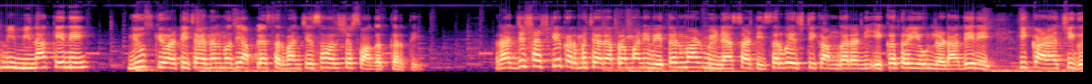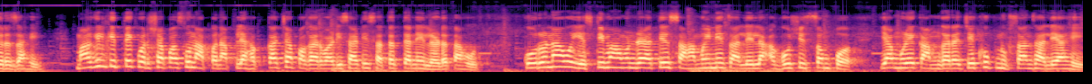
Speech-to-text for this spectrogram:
मी मीना केने. न्यूज क्यू आर टी चॅनलमध्ये आपल्या सर्वांचे सहर्ष स्वागत करते. राज्य शासकीय कर्मचाऱ्याप्रमाणे वेतनवाढ मिळण्यासाठी सर्व एस टी कामगारांनी एकत्र येऊन लढा देणे ही काळाची गरज आहे. मागील कित्येक वर्षापासून आपण आपल्या हक्काच्या पगारवाढीसाठी सातत्याने लढत आहोत. कोरोना व एस टी महामंडळातील सहा महिने चाललेला अघोषित संप यामुळे कामगाराचे खूप नुकसान झाले आहे.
